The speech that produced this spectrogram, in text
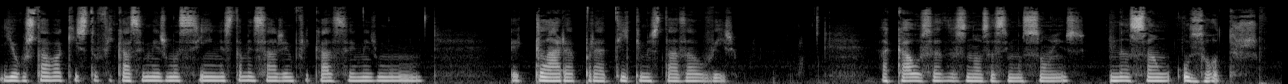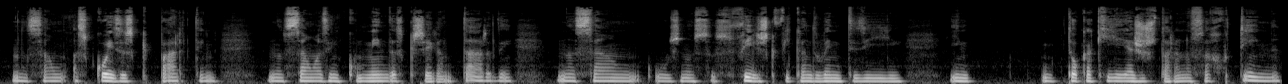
E eu gostava que isto ficasse mesmo assim, esta mensagem ficasse mesmo clara para ti que me estás a ouvir. A causa das nossas emoções não são os outros, não são as coisas que partem, não são as encomendas que chegam tarde, não são os nossos filhos que ficam doentes e, e toca aqui ajustar a nossa rotina.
